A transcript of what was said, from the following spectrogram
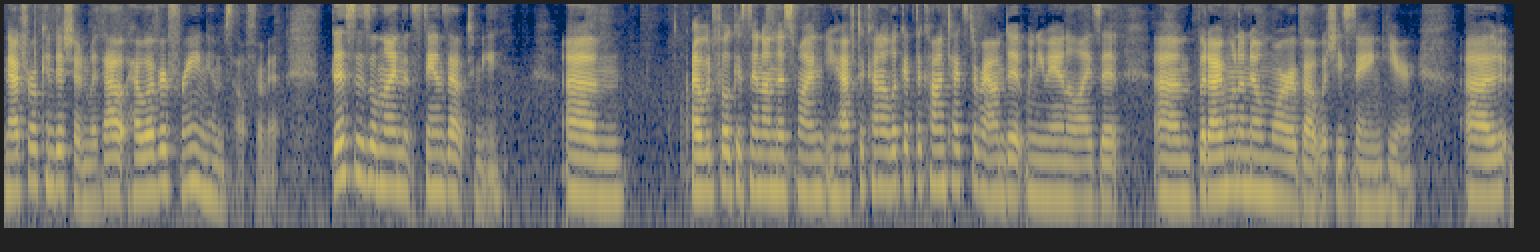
natural condition without, however, freeing himself from it. This is a line that stands out to me. Um, I would focus in on this one. You have to kind of look at the context around it when you analyze it. Um, but I want to know more about what she's saying here. Uh,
